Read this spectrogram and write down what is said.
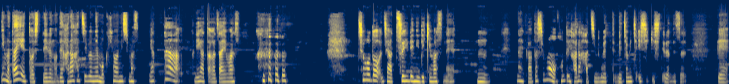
今、ダイエットをしているので、腹八分目目標にします。やったーありがとうございます。ちょうど、じゃあ、ついでにできますね。うん。なんか私も本当に腹八分目ってめちゃめちゃ意識してるんです。で、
